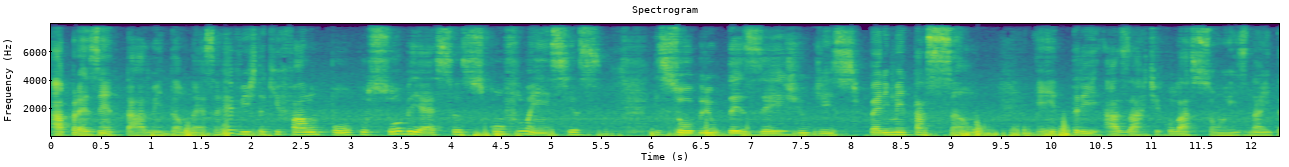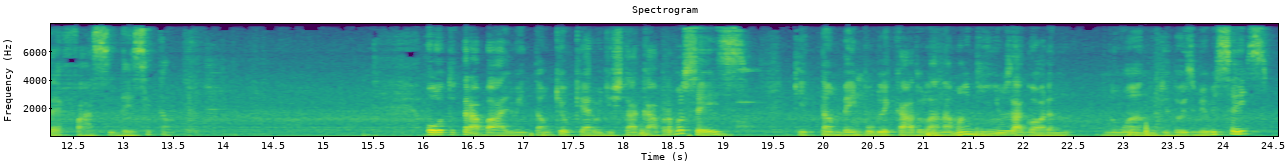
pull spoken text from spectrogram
apresentado então nessa revista que fala um pouco sobre essas confluências e sobre o desejo de experimentação entre as articulações na interface desse campo. Outro trabalho então que eu quero destacar para vocês, que também publicado lá na Manguinhos agora no ano de 2006,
